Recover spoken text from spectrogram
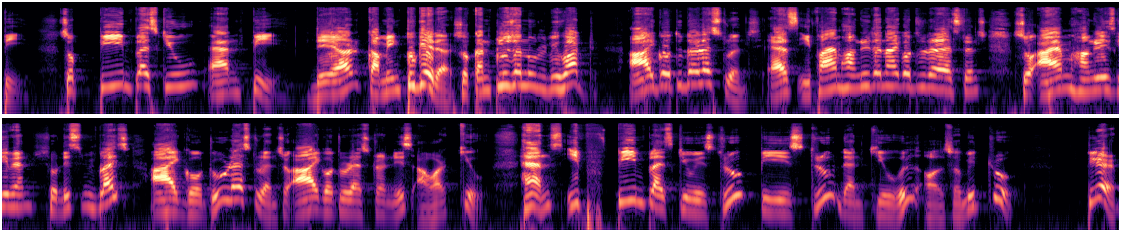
P. So P implies Q and P. they are coming together. So conclusion will be what? I go to the restaurant. As if I am hungry, then I go to the restaurant. So I am hungry is given. So this implies I go to restaurant. So I go to restaurant is our Q. Hence, if P implies Q is true, P is true, then Q will also be true. Clear?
